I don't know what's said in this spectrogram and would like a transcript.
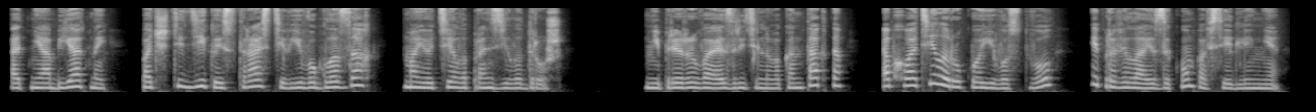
От необъятной, почти дикой страсти в его глазах мое тело пронзило дрожь. Не прерывая зрительного контакта, обхватила рукой его ствол и провела языком по всей длине –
